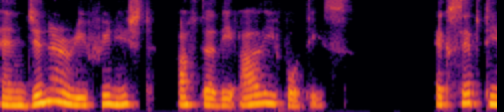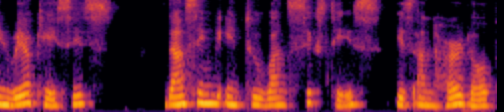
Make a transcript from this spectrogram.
and generally finished after the early 40s. Except in rare cases, dancing into one's 60s is unheard of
